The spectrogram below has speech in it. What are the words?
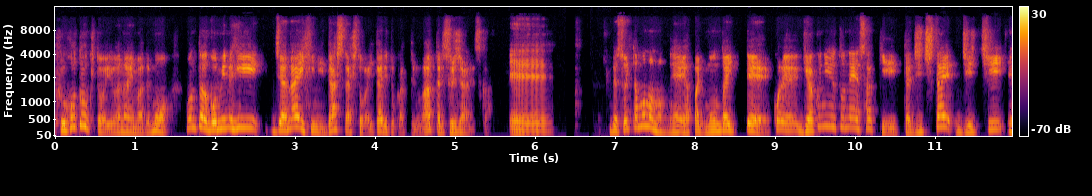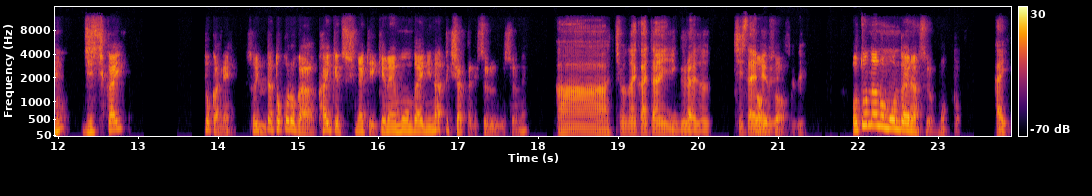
不法投棄とは言わないまでも、本当はゴミの日じゃない日に出した人がいたりとかっていうのがあったりするじゃないですか。えー、でそういったもののね、やっぱり問題って、これ逆に言うとね、さっき言った自治体、自治え？自治会？とかね、そういったところが解決しなきゃいけない問題になってきちゃったりするんですよね。ああ、町内会単位ぐらいの小さいレベルですよね。そうそう大人の問題なんですよ、もっと。はい。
